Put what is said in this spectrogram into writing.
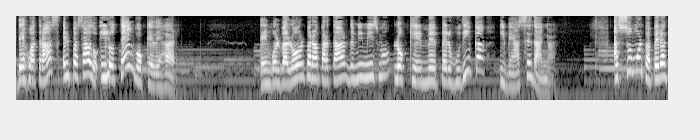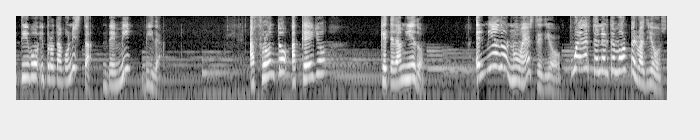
Dejo atrás el pasado y lo tengo que dejar. Tengo el valor para apartar de mí mismo lo que me perjudica y me hace daño. Asumo el papel activo y protagonista de mi vida. Afronto aquello que te da miedo. El miedo no es de Dios. Puedes tener temor, pero a Dios.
